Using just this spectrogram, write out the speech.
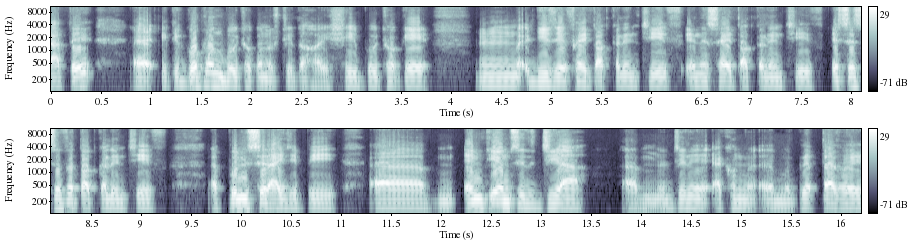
রাতে একটি গোপন বৈঠক অনুষ্ঠিত হয়। সেই বৈঠকে ডিজিএফআই তৎকালীন চিফ, এনএসআই তৎকালীন চিফ, এসএসএফ এর তৎকালীন চিফ পুলিশের আইজিপি এমটিএমসির জিয়া যিনি এখন গ্রেপ্তার হয়ে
